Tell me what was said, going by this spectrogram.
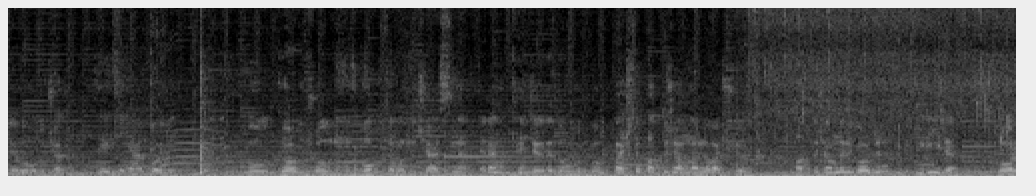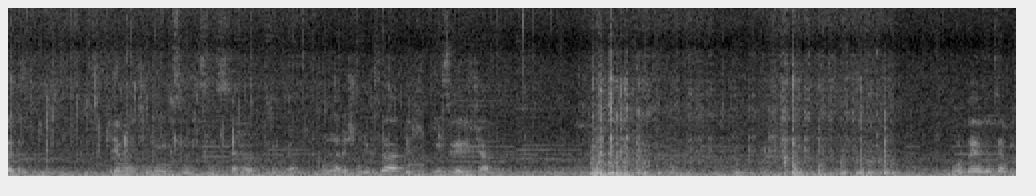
pilavı olacak. Zeytinyağı koydum. Bu görmüş olduğunuz wok tavanın içerisine. Herhangi bir tencerede de olur bu. Başta patlıcanlarla başlıyorum. Patlıcanları gördüğünüz gibi iri iri doğradım. Pilavın içinde erisin gitsin istemiyorum çünkü. Bunlara şimdi güzel bir iz vereceğim. Burada evde tabii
